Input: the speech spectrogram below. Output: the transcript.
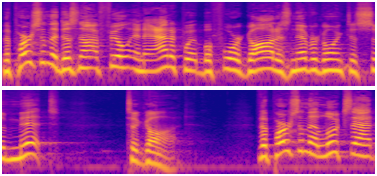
The person that does not feel inadequate before God is never going to submit to God. The person that looks at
